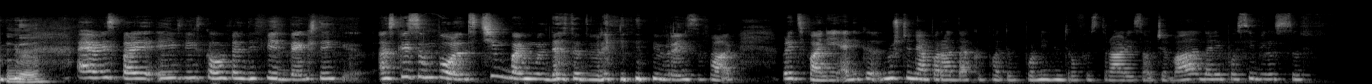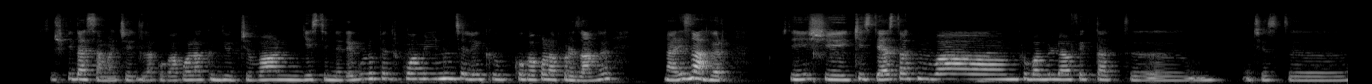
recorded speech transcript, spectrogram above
Da. Aia mi se pare, e fix ca un fel de feedback, știi? Am scris în bold, ce mai mult de atât vrei, vrei să fac? But it's funny, adică nu știu neapărat dacă poate porni dintr-o frustrare sau ceva, dar e posibil să să-și fi dat seama cei de la Coca-Cola când e ceva este în neregulă, pentru că oamenii nu înțeleg că Coca-Cola fără zahăr n-are zahăr. Știi? Și chestia asta cumva probabil a afectat uh, acest, uh,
